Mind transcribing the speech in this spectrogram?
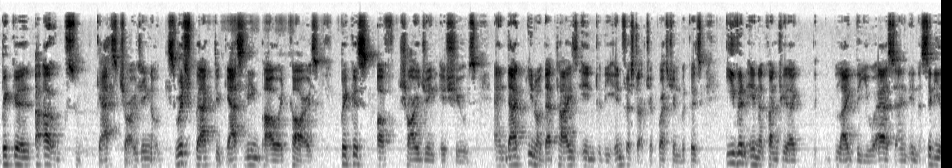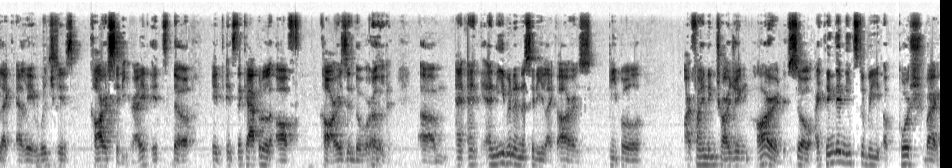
because uh, uh, gas charging, no, switched back to gasoline powered cars because of charging issues. And that, you know, that ties into the infrastructure question because even in a country like like the US and in a city like LA, which is car city, right? It's the it, it's the capital of cars in the world. Um, and, and, even in a city like ours, people are finding charging hard. So I think there needs to be a push by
